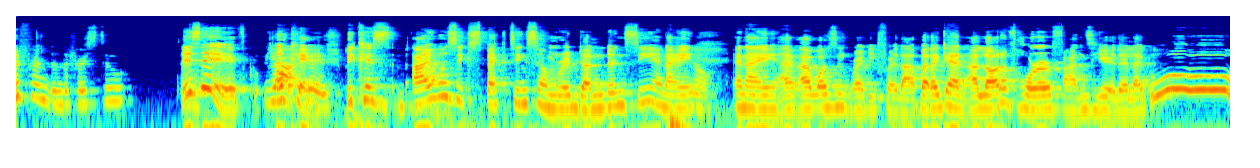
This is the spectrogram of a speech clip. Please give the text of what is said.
different than the first two Is it? cool. Yeah, okay. is. Because I was expecting some redundancy and I No. and I, I I wasn't ready for that. But again, a lot of horror fans here, they're like, ooh.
